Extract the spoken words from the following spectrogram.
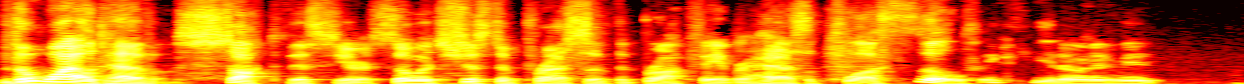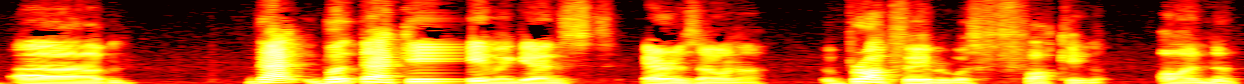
the Wild have sucked this year, so it's just impressive that Brock Faber has a plus. So you know what I mean? Um, that but that game against Arizona, Brock Faber was fucking unbelievable.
